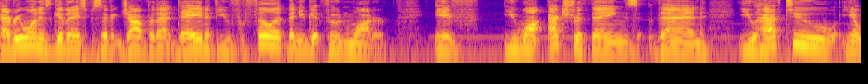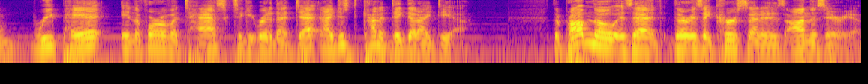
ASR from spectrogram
Everyone is given a specific job for that day, and if you fulfill it, then you get food and water. If you want extra things, then you have to, you know, repay it in the form of a task to get rid of that debt. And I just kind of dig that idea. The problem, though, is that there is a curse that is on this area.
